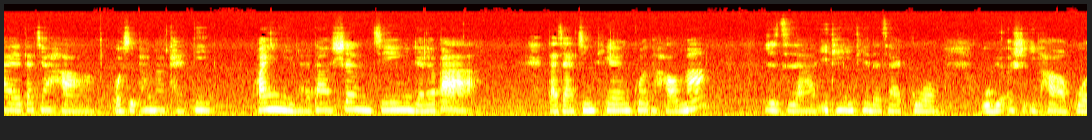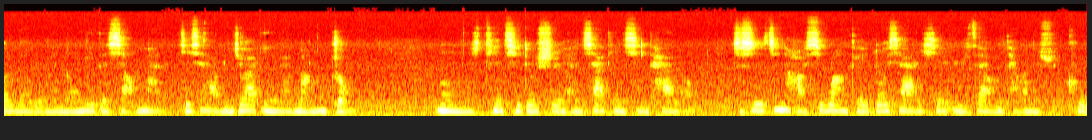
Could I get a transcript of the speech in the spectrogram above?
嗨，大家好，我是潘妈凯蒂，欢迎你来到圣经聊聊吧。大家今天过得好吗？日子啊，一天一天的在过。五月二十一号过了我们农历的小满，接下来我们就要迎来芒种。嗯，天气都是很夏天形态了，只是真的好希望可以多下一些雨在我们台湾的水库。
